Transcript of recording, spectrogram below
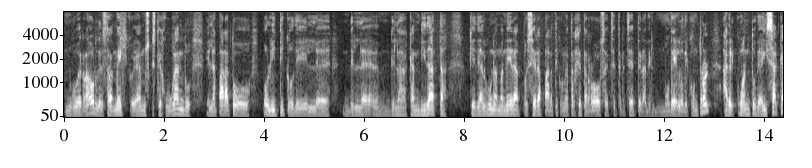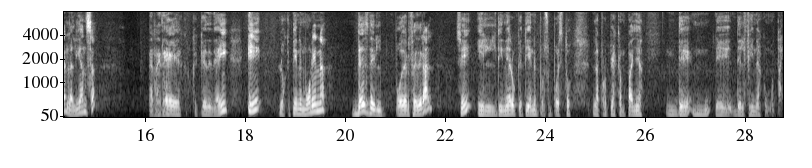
gobernador del Estado de México, ya vemos que esté jugando el aparato político del, eh, eh, de la candidata que de alguna manera pues era parte con la tarjeta rosa, etcétera, etcétera, del modelo de control, a ver cuánto de ahí sacan la alianza, PRD, lo que quede de ahí, y lo que tiene Morena desde el Poder Federal, ¿sí? Y el dinero que tiene, por supuesto, la propia campaña de, Delfina como tal.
